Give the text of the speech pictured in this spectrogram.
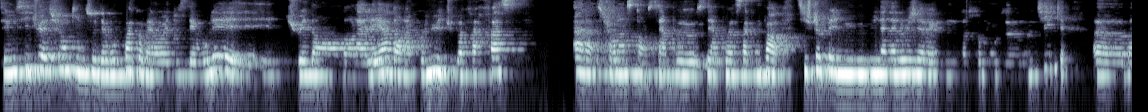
c'est une situation qui ne se déroule pas comme elle aurait dû se dérouler et, tu es dans, l'aléa, dans l'inconnu et tu dois faire face à la, sur l'instant. C'est un peu, un peu à ça qu'on parle. Si je te fais une, analogie avec notre monde nautique, euh, ben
